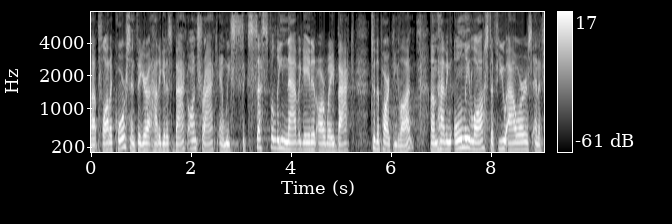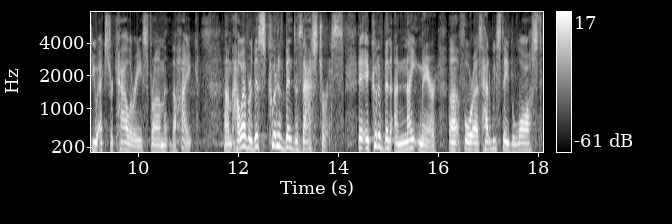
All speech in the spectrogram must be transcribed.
uh, plot a course, and figure out how to get us back on track. And we successfully navigated our way back to the parking lot, um, having only lost a few hours and a few extra calories from the hike. Um, however, this could have been disastrous. It, it could have been a nightmare uh, for us had we stayed lost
